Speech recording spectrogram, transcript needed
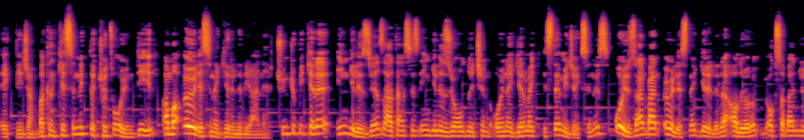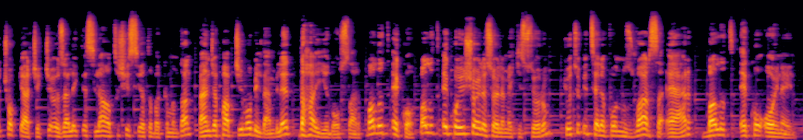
ekleyeceğim. Bakın kesinlikle kötü oyun değil ama öylesine girilir yani. Çünkü bir kere İngilizce zaten siz İngilizce olduğu için oyuna girmek istemeyeceksiniz. O yüzden ben öylesine girilire alıyorum. Yoksa bence çok gerçekçi özellikle silah atış hissiyatı bakımından bence PUBG Mobile'den bile daha iyi dostlar. Bullet Echo. Bullet Echo'yu şöyle söylemek istiyorum. Kötü bir telefonunuz varsa eğer Bullet Echo oynayın.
